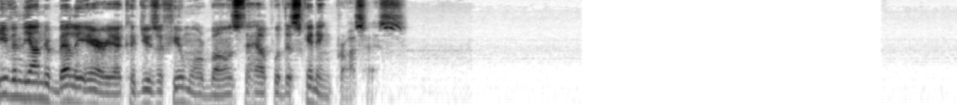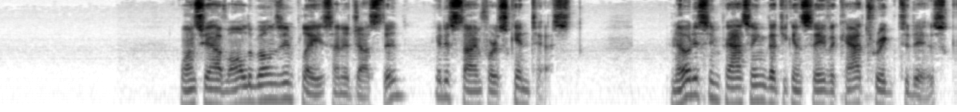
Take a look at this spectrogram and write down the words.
Even the underbelly area could use a few more bones to help with the skinning process. Once you have all the bones in place and adjusted, it is time for a skin test. Notice in passing that you can save a cat rig to disk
